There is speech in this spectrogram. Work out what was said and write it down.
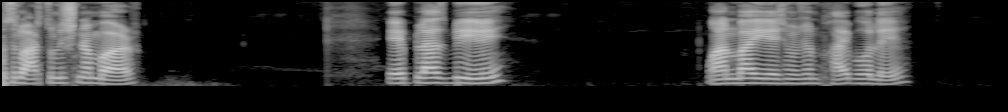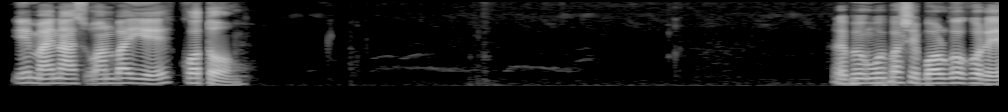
এরপর ছিল আটচল্লিশ number. A plus B one by A সমান ফাইভ হলে A minus one by A কত? ওই পাশে বর্গ করে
